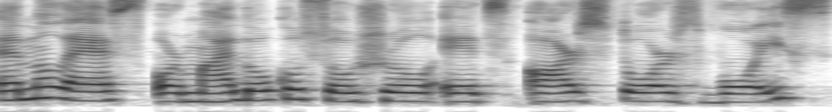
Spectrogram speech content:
MLS or my local social. It's our store's voice,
